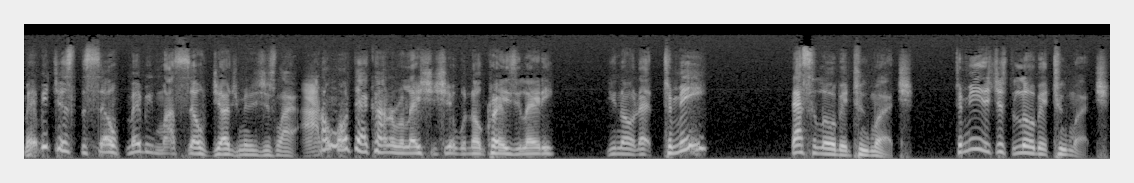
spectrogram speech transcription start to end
maybe just the self maybe my self judgment is just like I don't want that kind of relationship with no crazy lady. You know that to me, that's a little bit too much. To me, it's just a little bit too much.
